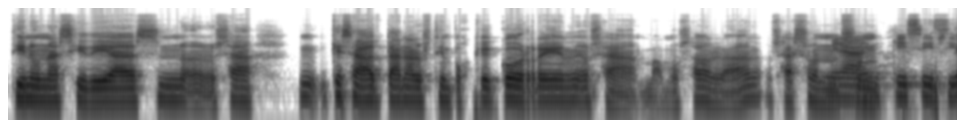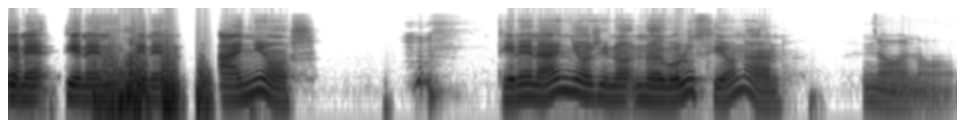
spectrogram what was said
tiene unas ideas, o sea, Mm, que se adaptan a los tiempos que corren, o sea, vamos a hablar, o sea, son, tienen, tienen años, tienen años y no, evolucionan. No, no,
